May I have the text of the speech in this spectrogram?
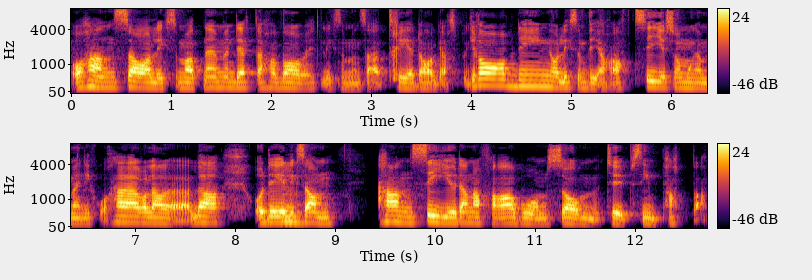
Och han sa liksom att nej men detta har varit liksom en så här tre dagars begravning och liksom vi har haft si och så många människor här och la la la. Och det är liksom, han ser ju denna farbrorn som typ sin pappa.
